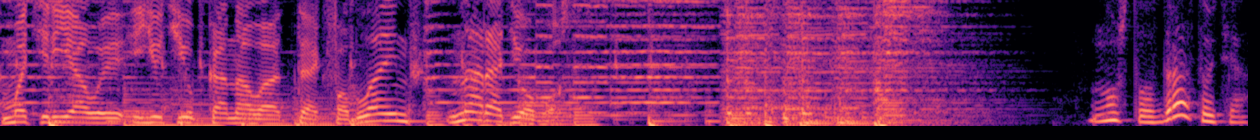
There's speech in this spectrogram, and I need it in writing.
Материалы YouTube канала Tech for Blind на Радиовоз. Ну что, здравствуйте.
